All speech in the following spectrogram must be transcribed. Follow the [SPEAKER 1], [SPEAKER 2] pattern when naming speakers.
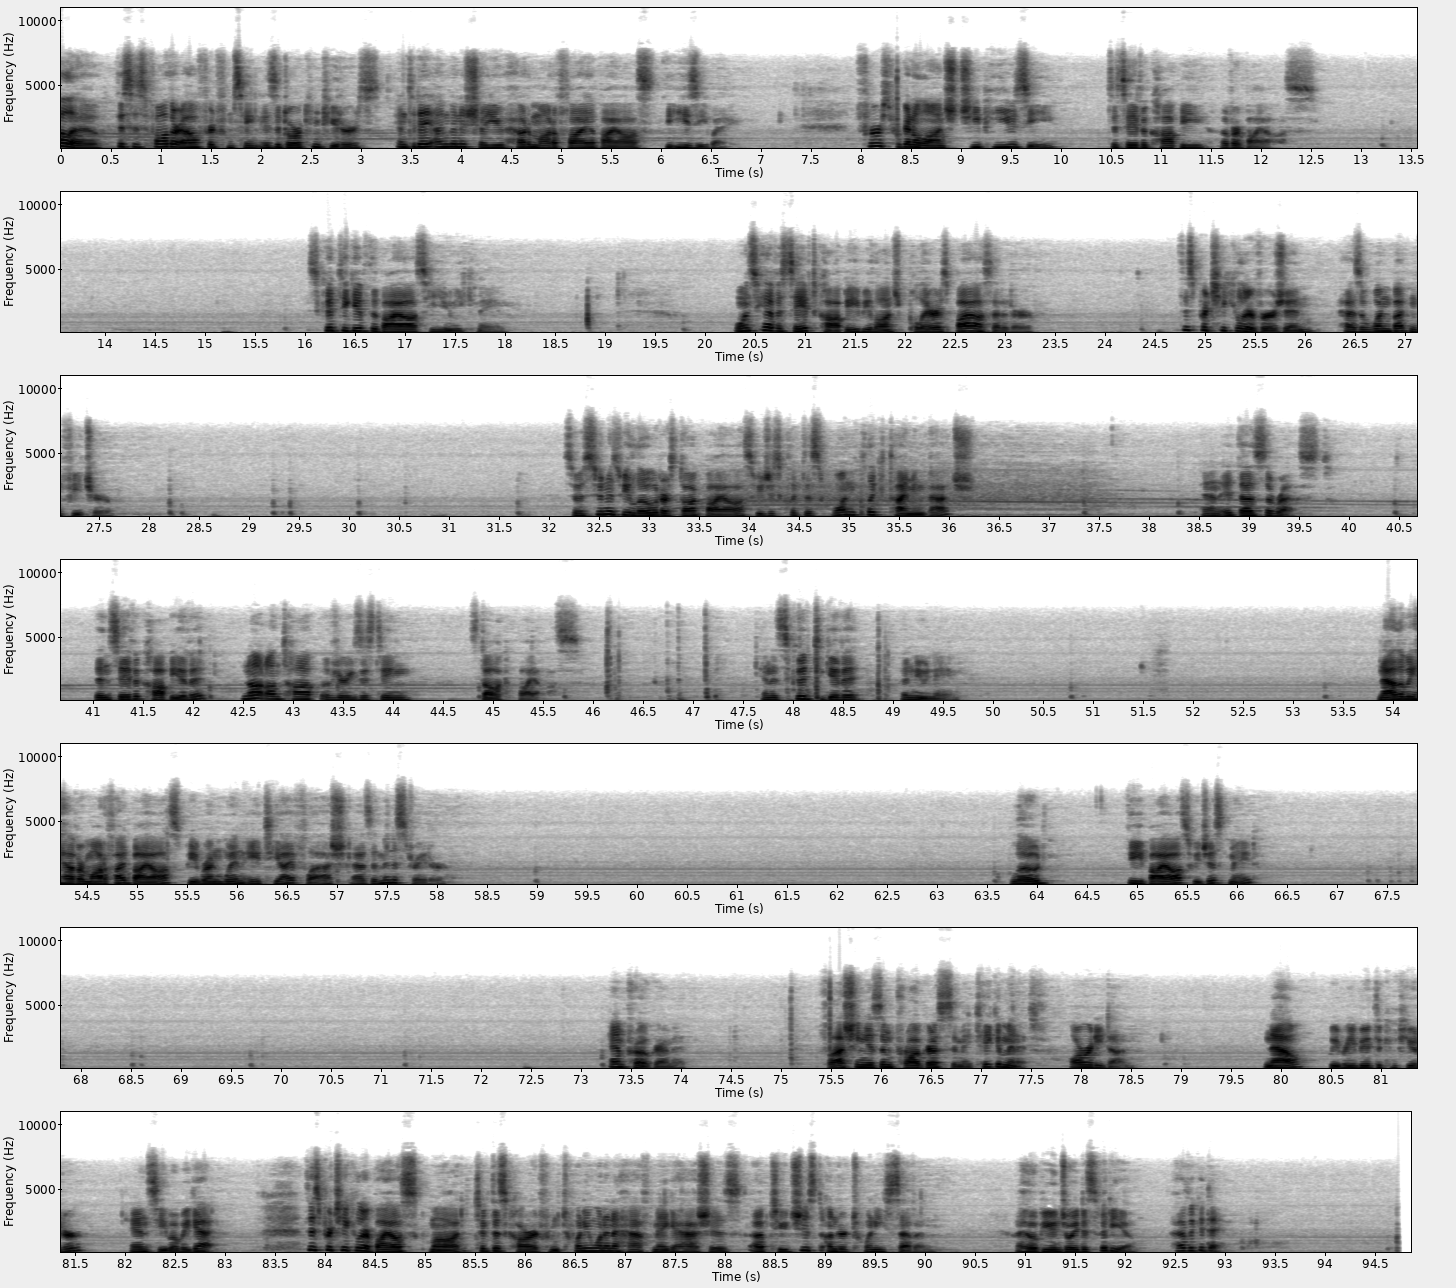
[SPEAKER 1] Hello, this is Father Alfred from St. Isidore Computers, and today I'm going to show you how to modify a BIOS the easy way. First, we're going to launch GPU-Z to save a copy of our BIOS. It's good to give the BIOS a unique name. Once you have a saved copy, we launch Polaris BIOS Editor. This particular version has a one-button feature. So as soon as we load our stock BIOS, we just click this one-click timing patch, and it does the rest. Then save a copy of it, not on top of your existing stock BIOS. And it's good to give it a new name. Now that we have our modified BIOS, we run WinATI Flash as administrator. Load the BIOS we just made. And program it. Flashing is in progress, it may take a minute. Already done. Now, we reboot the computer and see what we get. This particular BIOS mod took this card from 21.5 megahashes up to just under 27. I hope you enjoyed this video. Have a good day.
